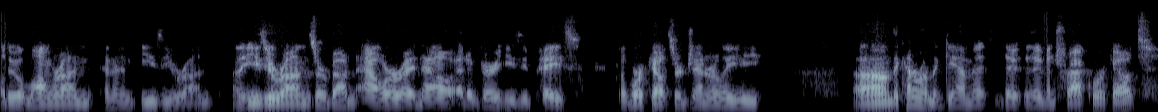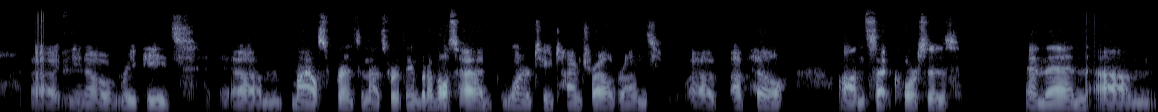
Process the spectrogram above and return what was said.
I'll do a long run, and then an easy run. Uh, easy runs are about an hour right now at a very easy pace. The workouts are generally, um, they kind of run the gamut. They, they've been track workouts, uh, you know, repeats, um, mile sprints, and that sort of thing. But I've also had one or two time trial runs uh, uphill on set courses. And then um,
